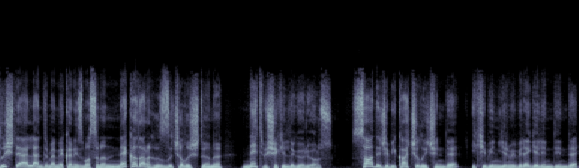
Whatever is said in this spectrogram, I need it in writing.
Dış değerlendirme mekanizmasının ne kadar hızlı çalıştığını net bir şekilde görüyoruz. Sadece birkaç yıl içinde 2021'e gelindiğinde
